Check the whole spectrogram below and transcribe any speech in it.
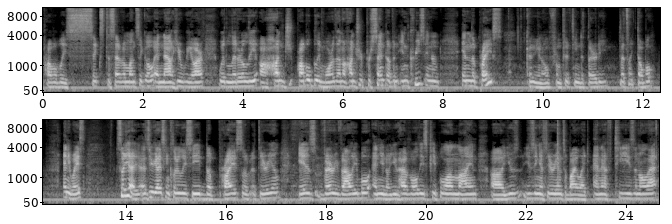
probably six to seven months ago. And now here we are with literally a hundred, probably more than a hundred percent of an increase in, in the price. You know, from 15 to 30, that's like double. Anyways, so yeah, as you guys can clearly see, the price of Ethereum is very valuable and you know you have all these people online uh use, using ethereum to buy like nfts and all that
